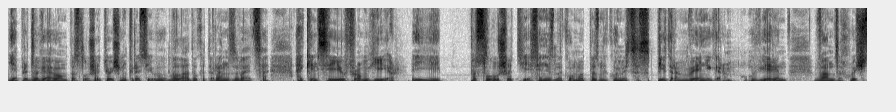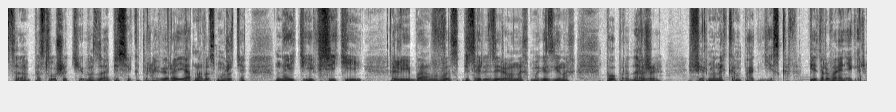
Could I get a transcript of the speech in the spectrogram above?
Я предлагаю вам послушать очень красивую балладу, которая называется «I can see you from here». И послушать, если не знакомы, познакомиться с Питером Венигером. Уверен, вам захочется послушать его записи, которые, вероятно, вы сможете найти в сети, либо в специализированных магазинах по продаже фирменных компакт-дисков. Питер Венигер,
